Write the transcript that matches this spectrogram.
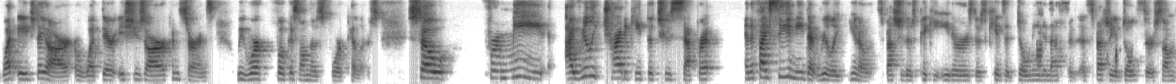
what age they are or what their issues are or concerns, we work focus on those four pillars. So for me, I really try to keep the two separate. And if I see a need that really, you know, especially those picky eaters, those kids that don't eat enough, especially adults, there's some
